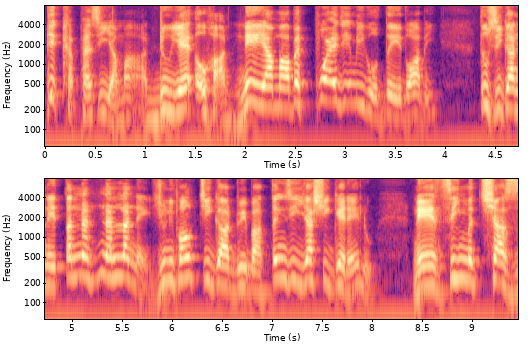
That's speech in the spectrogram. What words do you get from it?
ပြစ်ခတ်ဖမ်းဆီးရမှာဒုရဲအုပ်ဟာနေရမှာပဲပွဲချင်းမိကိုသေသွားပြီးသူစီကနေတနက်နှစ်လက်နဲ့ယူနီဖောင်းကြီးကာတွေပါတင်းစီရရှိခဲ့တယ်လို့နေစီမချစ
